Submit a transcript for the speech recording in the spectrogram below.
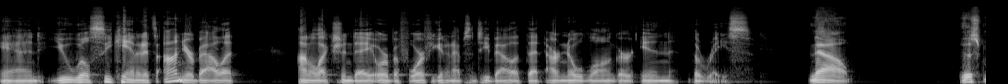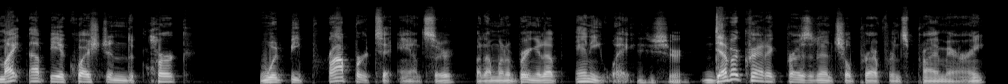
and you will see candidates on your ballot on election day or before, if you get an absentee ballot, that are no longer in the race. Now, this might not be a question the clerk would be proper to answer, but I'm going to bring it up anyway. Sure. Democratic presidential preference primary,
